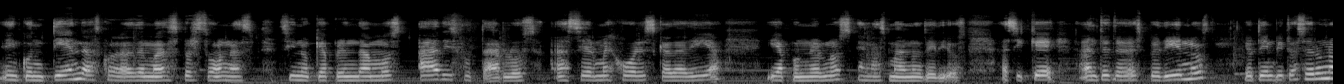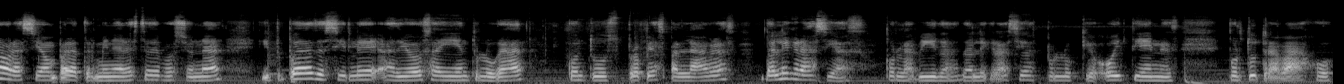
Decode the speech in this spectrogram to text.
en contiendas con las demás personas, sino que aprendamos a disfrutarlos, a ser mejores cada día y a ponernos en las manos de Dios. Así que antes de despedirnos, yo te invito a hacer una oración para terminar este devocional y tú puedas decirle a Dios ahí en tu lugar con tus propias palabras, dale gracias por la vida, dale gracias por lo que hoy tienes, por tu trabajo.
